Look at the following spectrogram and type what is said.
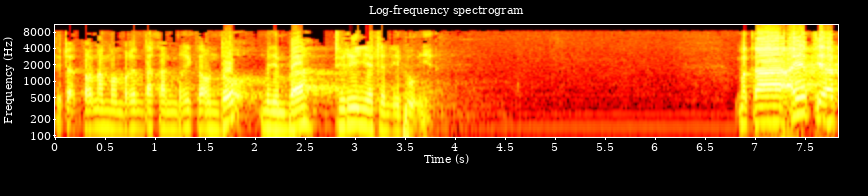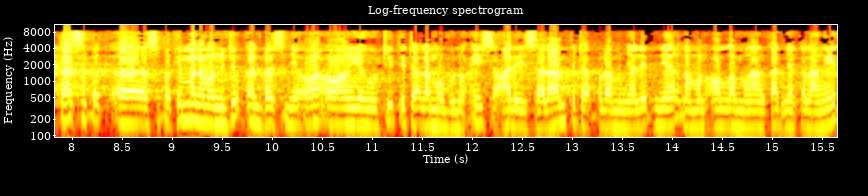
tidak pernah memerintahkan mereka untuk menyembah dirinya dan ibunya. Maka ayat di atas eh, sebagaimana menunjukkan bahasanya orang-orang Yahudi tidaklah membunuh Isa alaihissalam, tidak pula menyalibnya, namun Allah mengangkatnya ke langit.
